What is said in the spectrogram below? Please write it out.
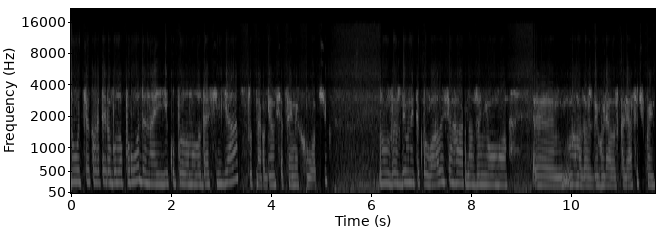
Ну, ця квартира була продана, її купила молода сім'я. Тут народився цей хлопчик. Ну, завжди вони піклувалися гарно за нього. Е, мама завжди гуляла з колясочкою.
